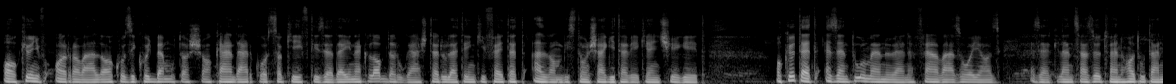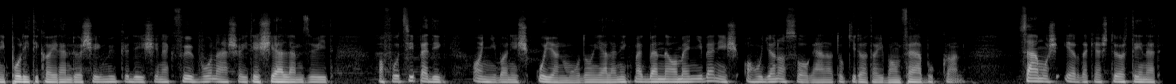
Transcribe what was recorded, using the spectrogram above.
A könyv arra vállalkozik, hogy bemutassa a Kádár korszak évtizedeinek labdarúgás területén kifejtett állambiztonsági tevékenységét. A kötet ezen túlmenően felvázolja az 1956 utáni politikai rendőrség működésének főbb vonásait és jellemzőit, a foci pedig annyiban is olyan módon jelenik meg benne, amennyiben és ahogyan a szolgálatok irataiban felbukkan. Számos érdekes történet,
